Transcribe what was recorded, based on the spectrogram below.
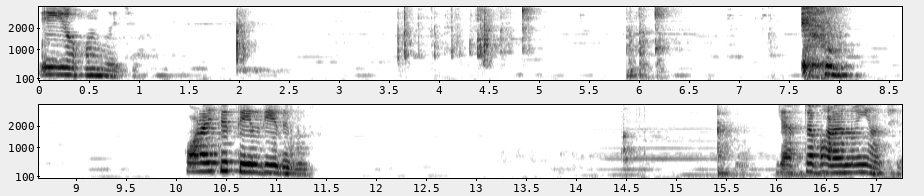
এই রকম হয়েছে। কড়াইতে তেল দিয়ে দেব। গ্যাসটা বাড়ানোই আছে।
